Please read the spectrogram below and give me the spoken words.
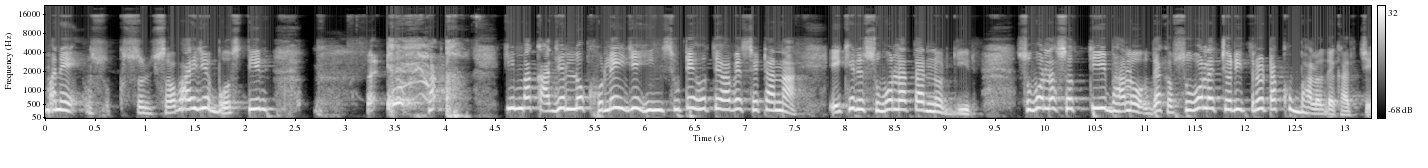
মানে সবাই যে বস্তির কিংবা কাজের লোক হলেই যে হিংসুটে হতে হবে সেটা না। এখানে সুবলা তার নজির। সুবলা সত্যিই ভালো। দেখো, সুবলার চরিত্রটা খুব ভালো দেখাচ্ছে।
